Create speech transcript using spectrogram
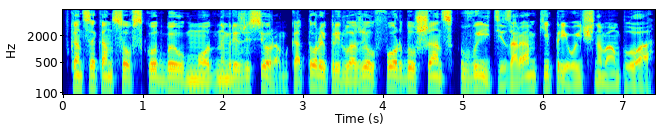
В конце концов, Скотт был модным режиссером, который предложил Форду шанс выйти за рамки привычного амплуа.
